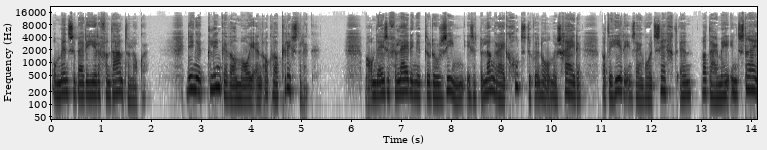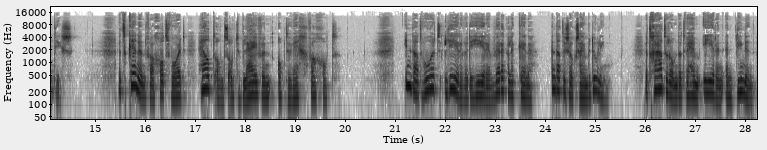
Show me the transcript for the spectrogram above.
om mensen bij de Here vandaan te lokken. Dingen klinken wel mooi en ook wel christelijk. Maar om deze verleidingen te doorzien is het belangrijk goed te kunnen onderscheiden wat de Heere in zijn woord zegt en wat daarmee in strijd is. Het kennen van Gods woord helpt ons om te blijven op de weg van God. In dat woord leren we de Heere werkelijk kennen en dat is ook zijn bedoeling. Het gaat erom dat we Hem eren en dienen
